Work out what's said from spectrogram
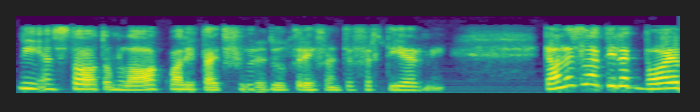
nie in staat om lae kwaliteit voer doeltreffend te verteer nie. Dan is natuurlik baie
